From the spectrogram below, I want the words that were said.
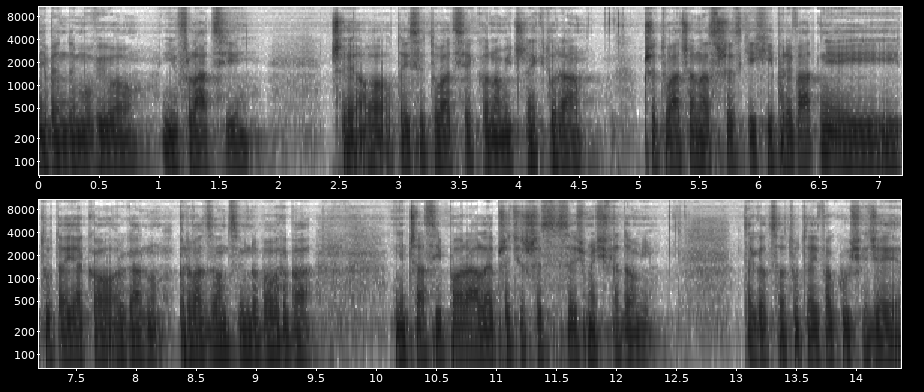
Nie będę mówił o inflacji czy o, o tej sytuacji ekonomicznej, która przytłacza nas wszystkich i prywatnie, i, i tutaj jako organ prowadzącym, no bo chyba nie czas i pora, ale przecież wszyscy jesteśmy świadomi tego, co tutaj wokół się dzieje.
